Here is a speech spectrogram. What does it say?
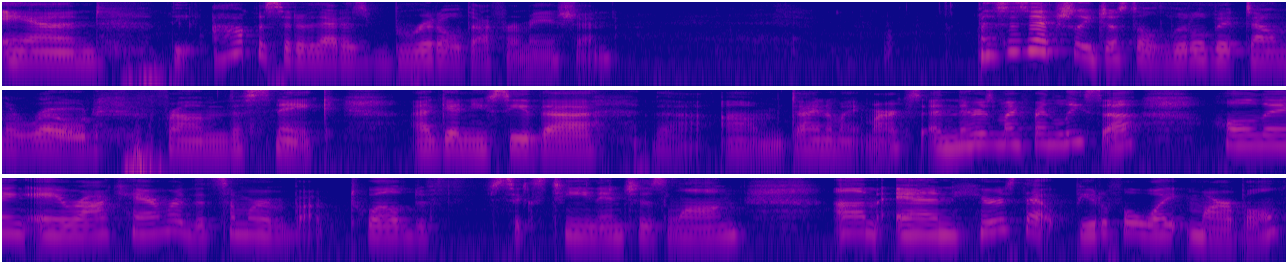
and the opposite of that is brittle deformation. This is actually just a little bit down the road from the snake. Again, you see the, the um, dynamite marks. And there's my friend Lisa holding a rock hammer that's somewhere about 12 to 16 inches long. Um, and here's that beautiful white marble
